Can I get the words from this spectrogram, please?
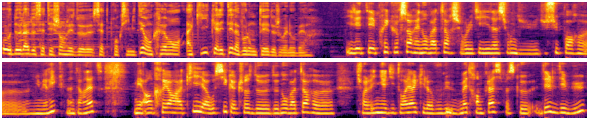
Au-delà de cet échange et de cette proximité, en créant Aki, quelle était la volonté de Joël Aubert? Il était précurseur et novateur sur l'utilisation du, du, support euh, numérique, d'Internet. Mais en créant Aki, il y a aussi quelque chose de, de novateur euh, sur la ligne éditoriale qu'il a voulu mettre en place parce que dès le début,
